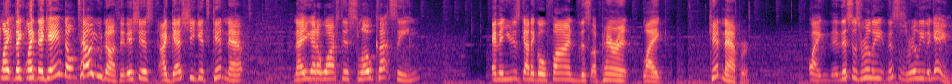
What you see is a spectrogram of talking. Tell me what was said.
like they, like the game don't tell you nothing. It's just I guess she gets kidnapped. Now you gotta watch this slow cutscene, and then you just gotta go find this apparent like kidnapper. Like this is really this is really the game.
